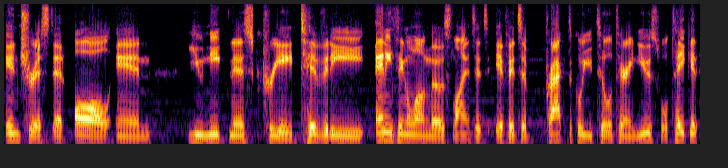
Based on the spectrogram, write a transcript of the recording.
interest at all in uniqueness, creativity, anything along those lines. It's if it's a practical utilitarian use, we'll take it.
